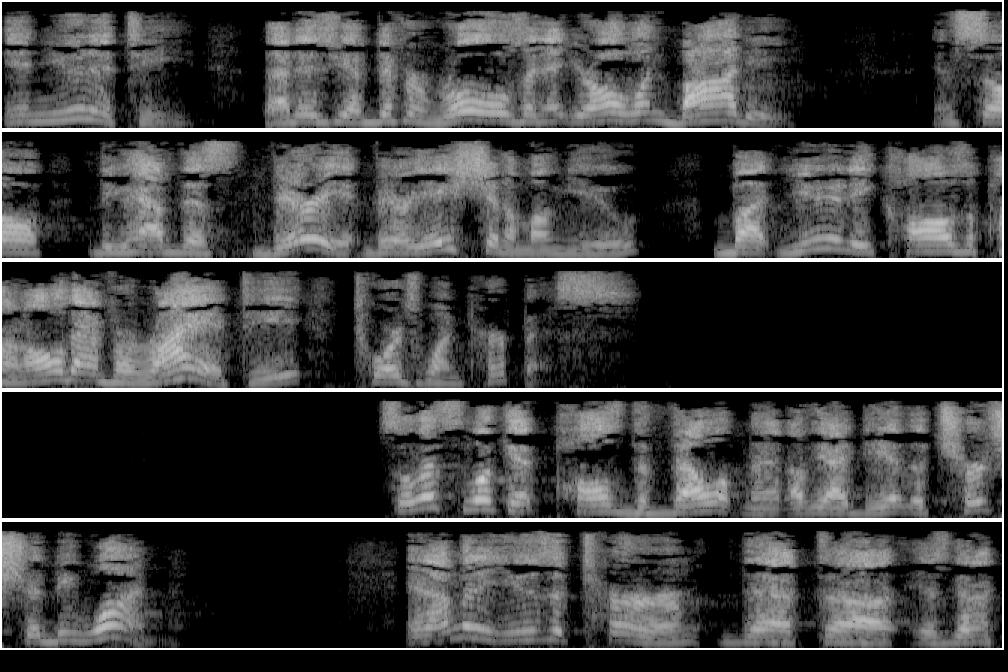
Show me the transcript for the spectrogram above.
in unity. That is, you have different roles, and yet you're all one body. And so you have this vari- variation among you, but unity calls upon all that variety towards one purpose. So let's look at Paul's development of the idea that the church should be one. And I'm going to use a term that uh, is going to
